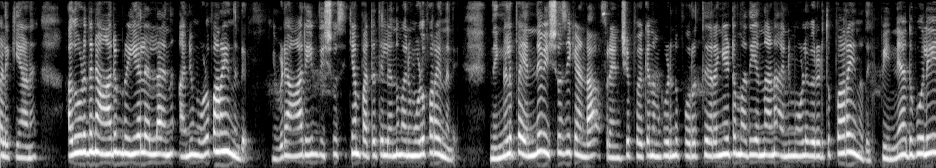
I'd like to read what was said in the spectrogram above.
കളിക്കുകയാണ്. അതുകൊണ്ട് തന്നെ ആരും റിയൽ അല്ല എന്ന് അനുമോൾ പറയുന്നുണ്ട്. ഇവിടെ ആരെയും വിശ്വസിക്കാൻ പറ്റത്തില്ലെന്നും മനുമോൾ പറയുന്നുണ്ട്. നിങ്ങളിപ്പോൾ എന്നെ വിശ്വസിക്കേണ്ട ഫ്രണ്ട്ഷിപ്പ് ഒക്കെ നമുക്ക് ഇവിടുന്ന് പുറത്ത് ഇറങ്ങിയിട്ട് മതി എന്നാണ് അനുമോൾ ഇവരടുത്ത് പറയുന്നത്. പിന്നെ അതുപോലെ ഈ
